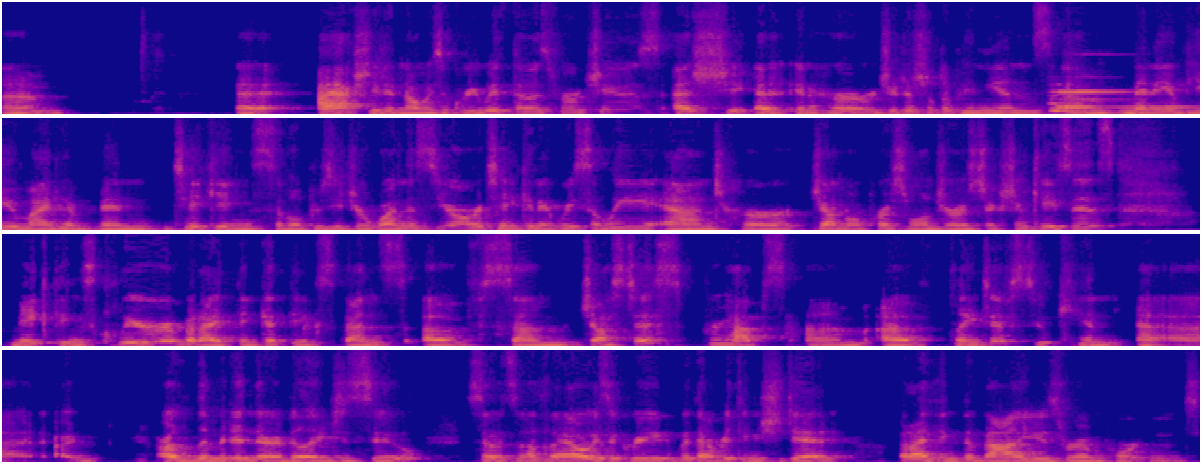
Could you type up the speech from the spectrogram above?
Um, uh, I actually didn't always agree with those virtues as she uh, in her judicial opinions. Um, many of you might have been taking Civil Procedure One this year or taken it recently, and her general personal jurisdiction cases make things clearer. But I think at the expense of some justice, perhaps um, of plaintiffs who can uh, are limited in their ability to sue. So it's not that I always agreed with everything she did, but I think the values were important.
